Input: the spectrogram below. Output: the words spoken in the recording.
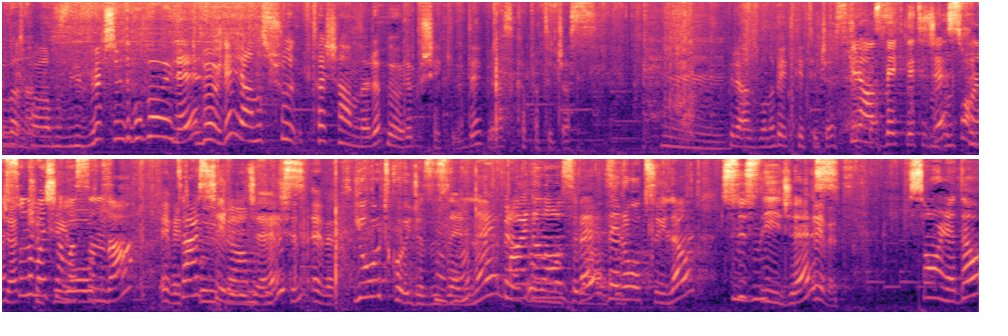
kullanın. Mutfağımız gibi. Şimdi bu böyle. Böyle yalnız şu taşanları böyle bu şekilde biraz kapatacağız. Biraz bunu bekleteceğiz. Hmm. Biraz Çok az. bekleteceğiz. Hı hı, Sonra sıcak sunum aşamasında yoğurt- Evet, ters çevireceğiz. için, evet. Yoğurt koyacağız üzerine. Biraz Maydanoz ılıması ve lazım. dereotuyla süsleyeceğiz. Evet. Sonra da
